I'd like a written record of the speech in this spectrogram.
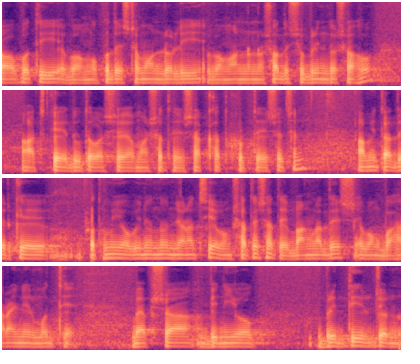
সভাপতি এবং উপদেষ্টা মণ্ডলী এবং অন্যান্য সদস্যবৃন্দ সহ আজকে দূতাবাসে আমার সাথে সাক্ষাৎ করতে এসেছেন। আমি তাদেরকে প্রথমেই অভিনন্দন জানাচ্ছি এবং সাথে সাথে বাংলাদেশ এবং বাহারাইনের মধ্যে ব্যবসা, বিনিয়োগ বৃদ্ধির জন্য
